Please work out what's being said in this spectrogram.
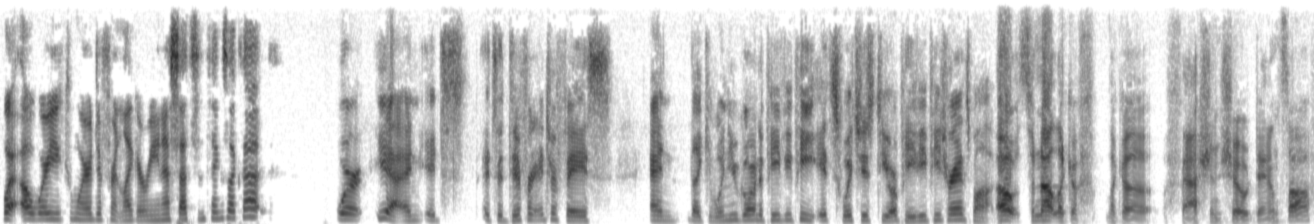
What, oh, where you can wear different like arena sets and things like that. Where yeah, and it's it's a different interface, and like when you go into PvP, it switches to your PvP transmog. Oh, so not like a like a fashion show dance off.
